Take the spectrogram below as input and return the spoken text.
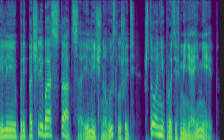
или предпочли бы остаться и лично выслушать, что они против меня имеют?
